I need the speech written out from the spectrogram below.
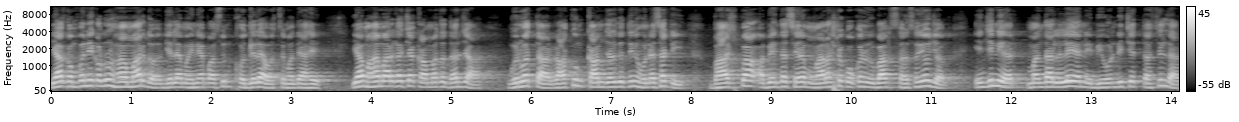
या कंपनीकडून हा मार्ग गेल्या महिन्यापासून खोदलेल्या अवस्थेमध्ये आहे. या महामार्गाच्या कामाचा दर्जा गुणवत्ता राखून काम जलदगतीने होण्यासाठी भाजपा अभियंता सेल महाराष्ट्र कोकण विभाग सहसंयोजक इंजिनियर मंदार लेले यांनी भिवंडीचे तहसीलदार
